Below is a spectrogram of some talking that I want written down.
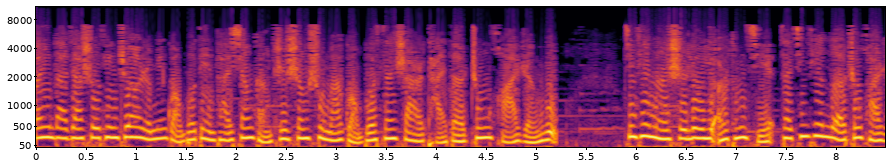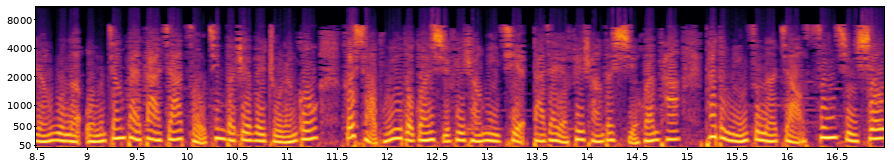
欢迎大家收听中央人民广播电台香港之声数码广播三十二台的《中华人物》。今天呢是六一儿童节，在今天的《中华人物》呢，我们将带大家走进的这位主人公和小朋友的关系非常密切，大家也非常的喜欢他。他的名字呢叫孙敬修，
